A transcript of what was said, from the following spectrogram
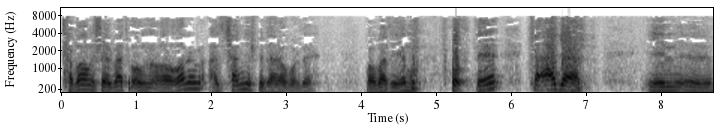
تمام ثروت اون آقا رو از چندش به در آورده. بابت یه پخته که اگر این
